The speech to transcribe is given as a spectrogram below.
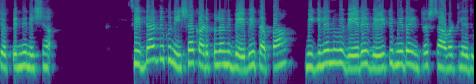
చెప్పింది నిషా. సిద్ధార్థకు నిషా కడుపులోని బేబీ తప్ప మిగిలినవి వేరే వేటి మీద ఇంట్రెస్ట్ రావట్లేదు.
